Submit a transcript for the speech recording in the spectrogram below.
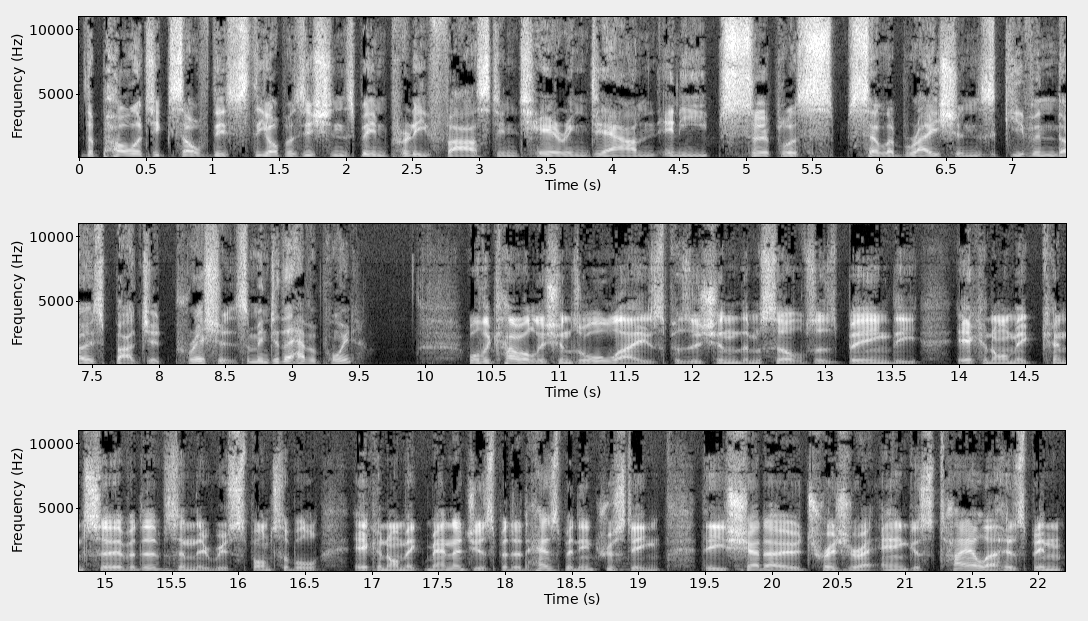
the politics of this, the opposition's been pretty fast in tearing down any surplus celebrations given those budget pressures. I mean, do they have a point? Well, the coalition's always positioned themselves as being the economic conservatives and the responsible economic managers, but it has been interesting. The shadow treasurer Angus Taylor has been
